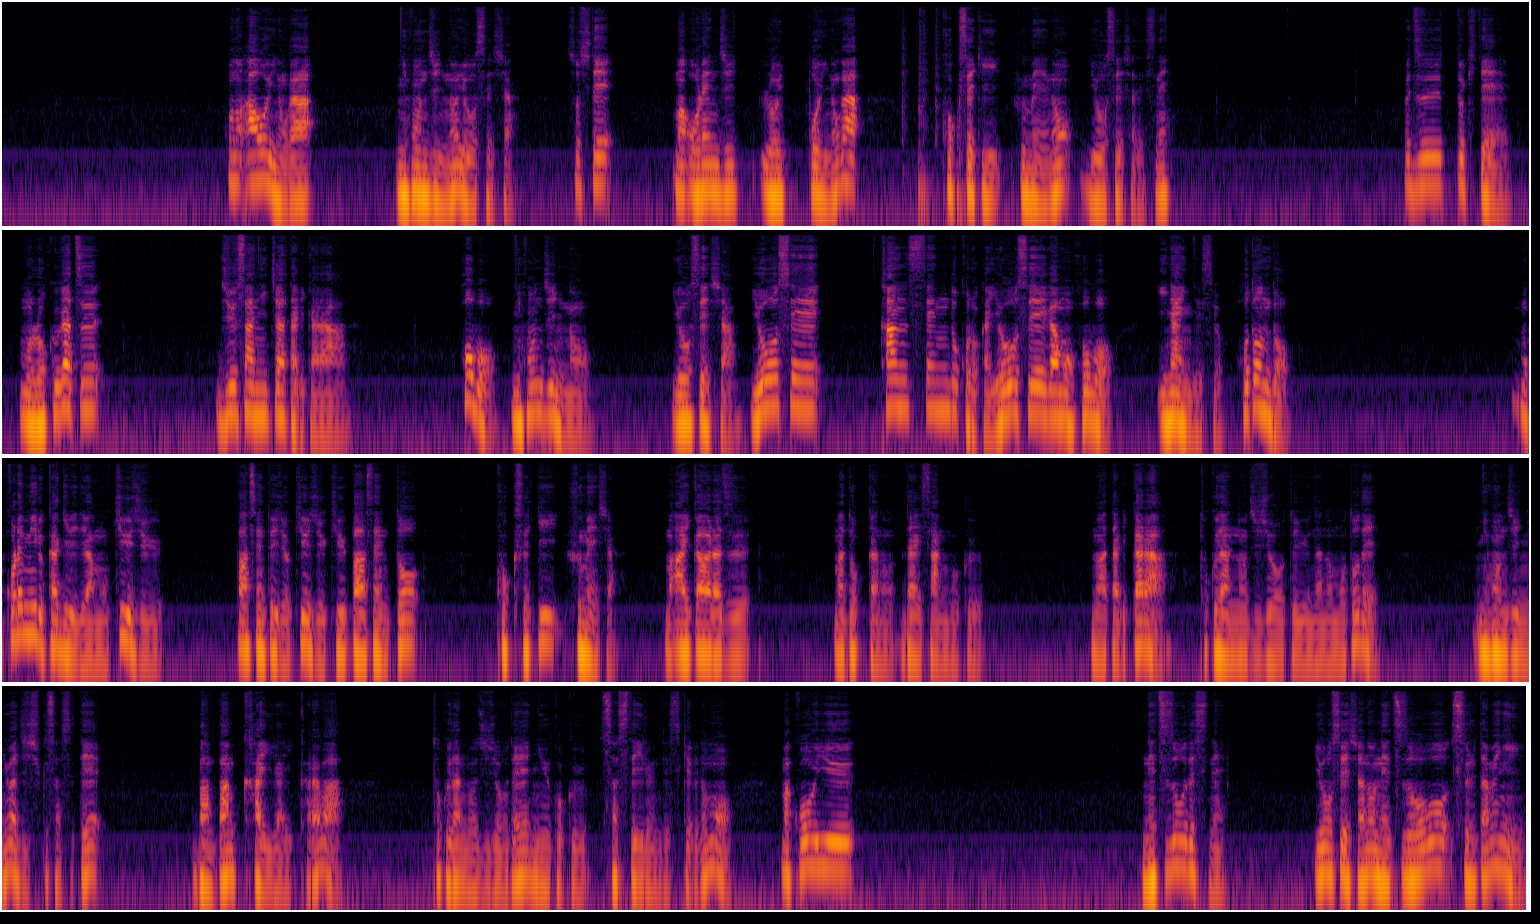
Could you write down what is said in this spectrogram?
この青いのが日本人の陽性者。そしてまあオレンジ色っぽいのが国籍不明の陽性者ですね。これずっと来てもう6月13日あたりからほぼ日本人の陽性者陽性感染どころか陽性がもうほぼいないんですよ。ほとんど。もうこれ見る限りではもう90%以上99%国籍不明者、まあ、相変わらず、まあ、どっかの第三国のあたりから特段の事情という名のもとで日本人には自粛させてバンバン海外からは特段の事情で入国させているんですけれども、まあ、こういう捏造ですね。陽性者の捏造をするために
